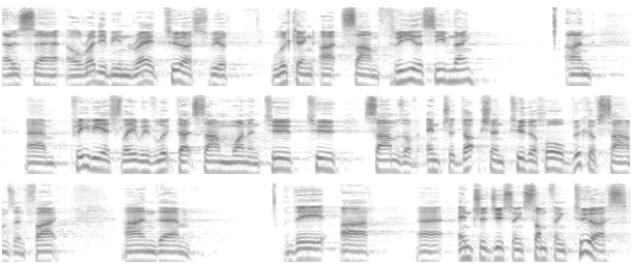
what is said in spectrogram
Now, as uh, already been read to us, we're looking at Psalm 3 this evening. And um, previously, we've looked at Psalm 1 and 2, two Psalms of introduction to the whole book of Psalms, in fact. And um, they are uh, introducing something to us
